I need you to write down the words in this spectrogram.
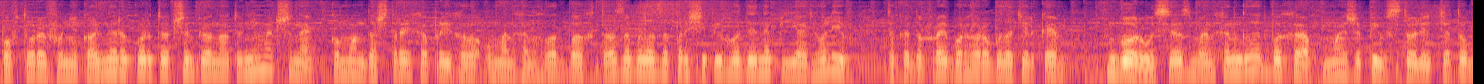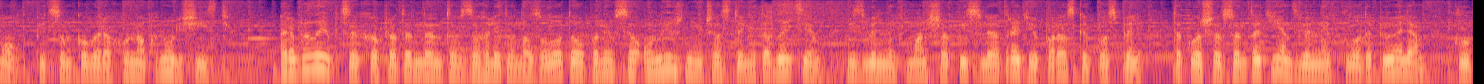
повторив унікальний рекорд чемпіонату Німеччини. Команда Штрейха приїхала у Менхенгладбах та забила за перші півгодини 5 голів. Таке до Фрайбурга робила тільки Борусія з Менхенгладбаха майже півстоліття тому. Підсумковий рахунок 0-6. РБ претендент взагалі-то на золото, опинився у нижній частині таблиці і звільнив Марша після третьої поразки поспіль. Також Сент-Етьєн звільнив Клода Пюеля. Клуб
